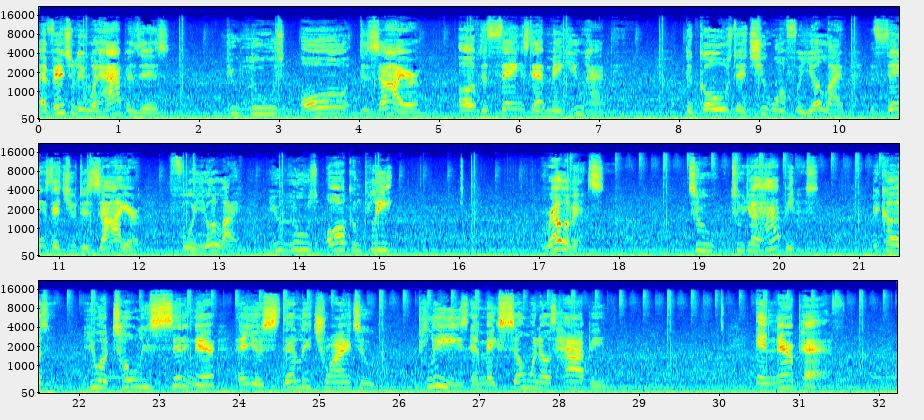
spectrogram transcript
eventually what happens is you lose all desire of the things that make you happy. The goals that you want for your life, the things that you desire for your life. You lose all complete relevance to to your happiness. Because you are totally sitting there and you're steadily trying to please and make someone else happy in their path.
